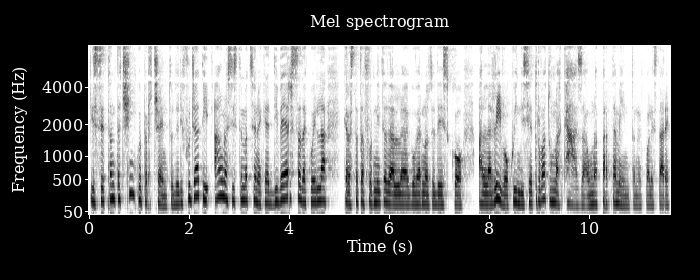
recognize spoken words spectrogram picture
Il 75% dei rifugiati ha una sistemazione che è diversa da quella che era stata fornita dal governo tedesco all'arrivo, quindi si è trovato una casa, un appartamento nel quale stare.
